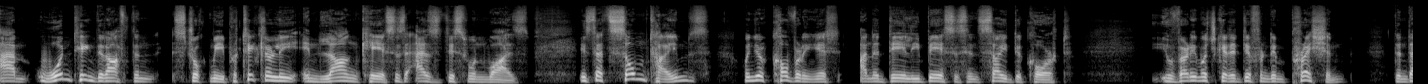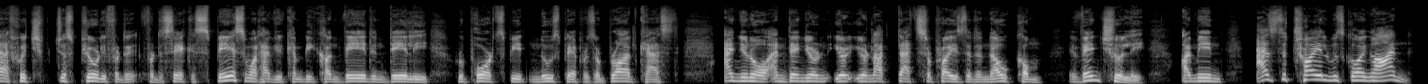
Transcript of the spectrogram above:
um, one thing that often struck me, particularly in long cases, as this one was, is that sometimes when you're covering it on a daily basis inside the court, you very much get a different impression than that which just purely for the for the sake of space and what have you can be conveyed in daily reports, be it in newspapers or broadcast, and you know, and then you're you're you're not that surprised at an outcome eventually. I mean, as the trial was going on,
